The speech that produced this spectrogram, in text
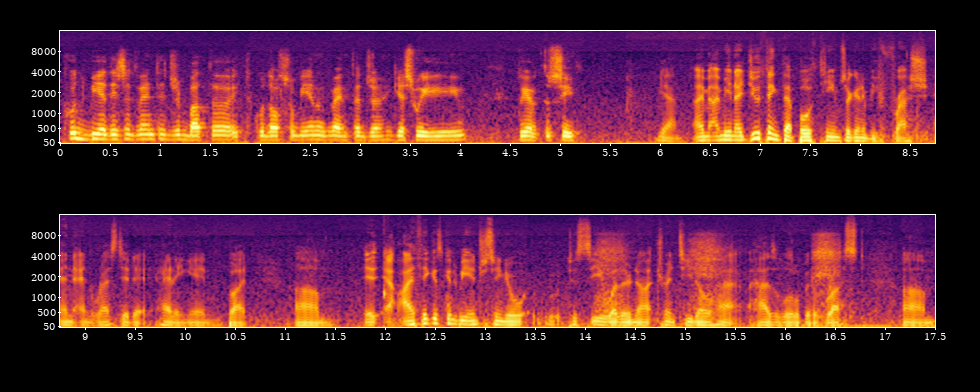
could be a disadvantage, but uh, it could also be an advantage. I guess we we have to see. Yeah, I, I mean, I do think that both teams are going to be fresh and, and rested heading in, but um, it, I think it's going to be interesting to to see whether or not Trentino ha- has a little bit of rust. Um,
